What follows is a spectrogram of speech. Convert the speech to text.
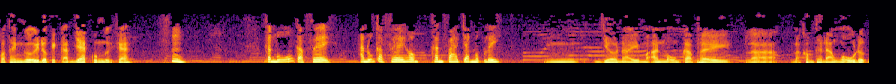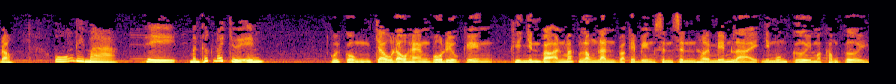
có thể ngửi được cái cảm giác của người khác. Khanh muốn uống cà phê. Anh uống cà phê không? Khanh pha cho anh một ly. Ừm, giờ này mà anh mà uống cà phê là là không thể nào ngủ được đâu. Uống đi mà, thì mình thức nói chuyện. Cuối cùng Châu đầu hàng vô điều kiện khi nhìn vào ánh mắt long lanh và cái miệng xinh xinh hơi miếm lại như muốn cười mà không cười.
